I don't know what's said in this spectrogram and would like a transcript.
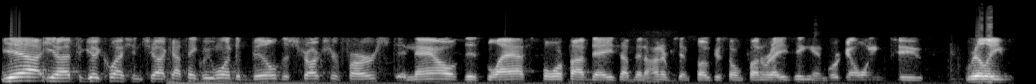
Yeah, you know, that's a good question, Chuck. I think we wanted to build the structure first, and now this last four or five days, I've been 100% focused on fundraising, and we're going to really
